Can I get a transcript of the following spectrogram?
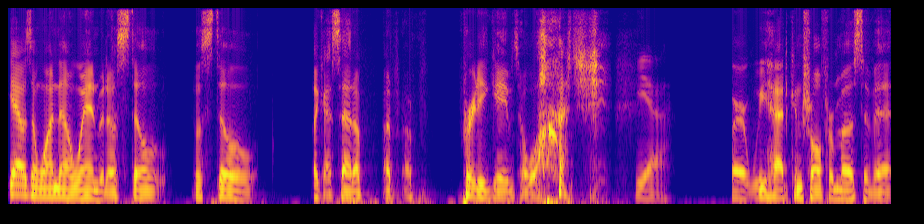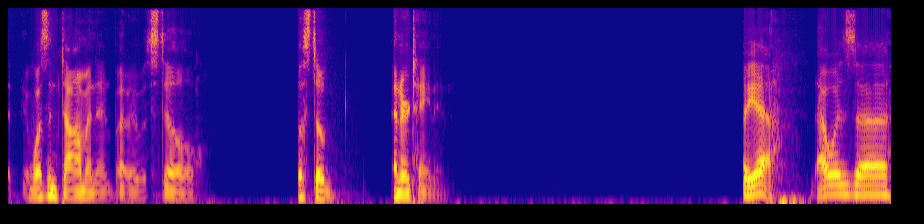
yeah, it was a one 0 win, but it was still it was still like I said a, a, a pretty game to watch Yeah. where we had control for most of it. It wasn't dominant, but it was still it was still entertaining. So yeah, that was uh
